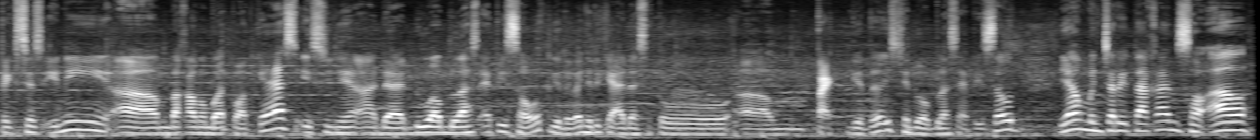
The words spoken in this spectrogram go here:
Pixies ini um, bakal membuat podcast isinya ada 12 episode gitu kan. Jadi kayak ada satu um, pack gitu isinya 12 episode yang menceritakan soal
